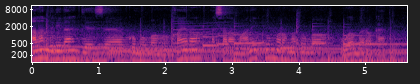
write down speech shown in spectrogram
Alhamdulillah jazakumullahu khairan. Assalamualaikum warahmatullahi wabarakatuh.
